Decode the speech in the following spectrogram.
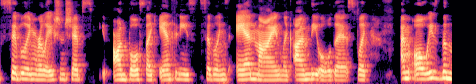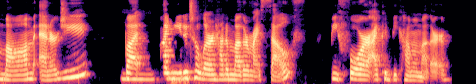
sibling relationships on both like Anthony's siblings and mine. Like I'm the oldest. Like I'm always the mom energy, but mm. I needed to learn how to mother myself before I could become a mother.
